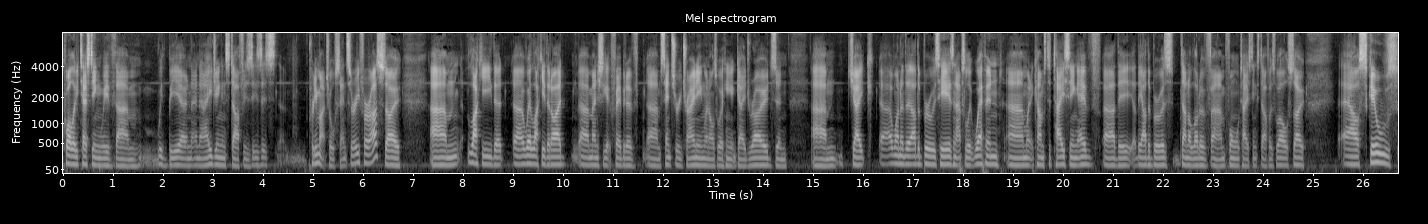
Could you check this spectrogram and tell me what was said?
quality testing with um, with beer and, and, aging and stuff is is it's pretty much all sensory for us. So um, lucky that uh, we're lucky that I uh, managed to get a fair bit of um, sensory training when I was working at Gage Roads and. Um, Jake, uh, one of the other brewers here, is an absolute weapon um, when it comes to tasting. Ev, uh, the the other brewers, done a lot of um, formal tasting stuff as well. So our skills,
